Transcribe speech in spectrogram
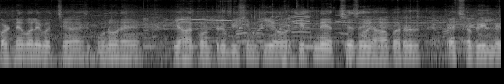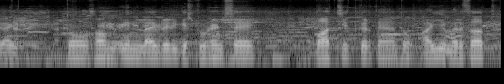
पढ़ने वाले बच्चे हैं, उन्होंने यहाँ कंट्रीब्यूशन किया और कितने अच्छे से यहाँ पर छबील लगाई। तो हम इन लाइब्रेरी के स्टूडेंट से बातचीत करते हैं तो आइए मेरे साथ।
